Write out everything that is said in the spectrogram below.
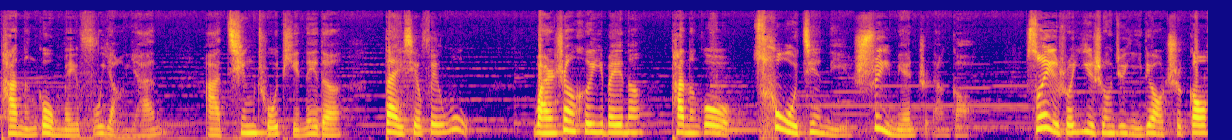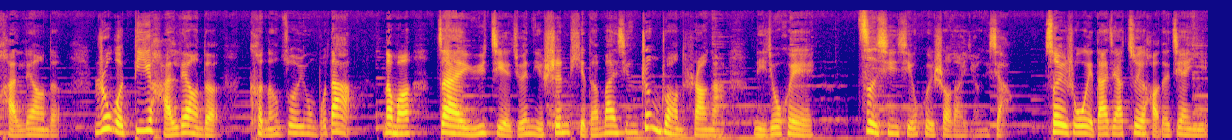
它能够美肤养颜啊，清除体内的代谢废物；晚上喝一杯呢，它能够促进你睡眠质量高。所以说，益生菌一定要吃高含量的，如果低含量的可能作用不大。那么，在于解决你身体的慢性症状上啊，你就会自信心会受到影响。所以说，我给大家最好的建议，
